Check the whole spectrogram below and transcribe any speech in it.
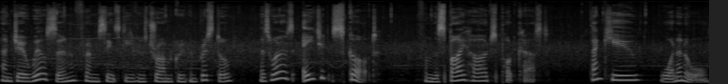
and Joe Wilson from St Stephen's Drama Group in Bristol, as well as Agent Scott from the Spy Hards podcast. Thank you, one and all.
